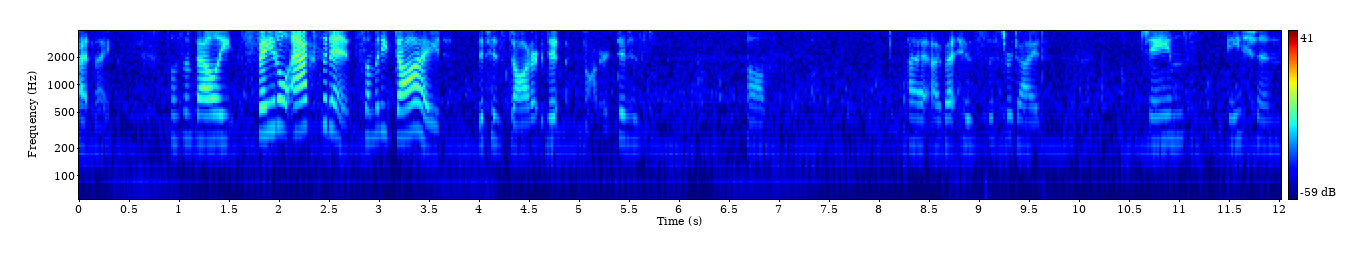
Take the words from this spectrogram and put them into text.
At night. Pleasant Valley, fatal accident. Somebody died. Did his daughter, did, daughter, did his, um, I, I bet his sister died. James Aitken,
